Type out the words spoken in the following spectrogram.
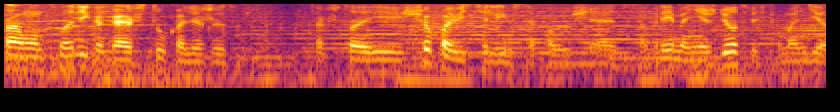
там, вон, смотри, какая штука лежит. Так что еще повеселимся, получается. Время не ждет ведь, командир.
